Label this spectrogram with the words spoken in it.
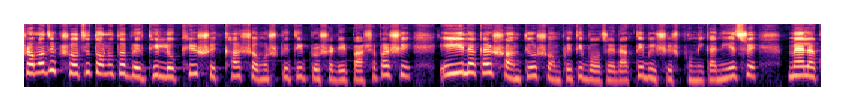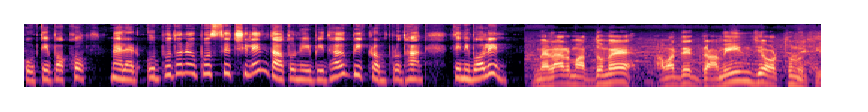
সামাজিক সচেতনতা বৃদ্ধির লক্ষ্যে শিক্ষা, সংস্কৃতির প্রসারের পাশাপাশি এই এলাকার শান্তি ও সম্প্রীতি বজায় রাখতে বিশেষ ভূমিকা নিয়েছে মেলা কর্তৃপক্ষ। মেলার উদ্বোধনে উপস্থিত ছিলেন দাঁতনের বিধায়ক বিক্রম প্রধান। তিনি বলেন, মেলার মাধ্যমে আমাদের গ্রামীণ যে অর্থনীতি,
